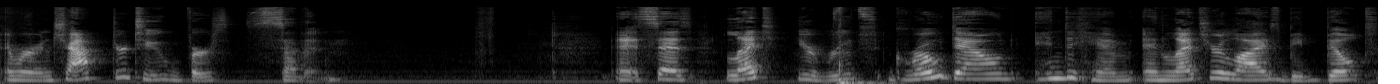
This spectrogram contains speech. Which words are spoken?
and we're in chapter two, verse seven. And it says, Let your roots grow down into Him and let your lives be built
